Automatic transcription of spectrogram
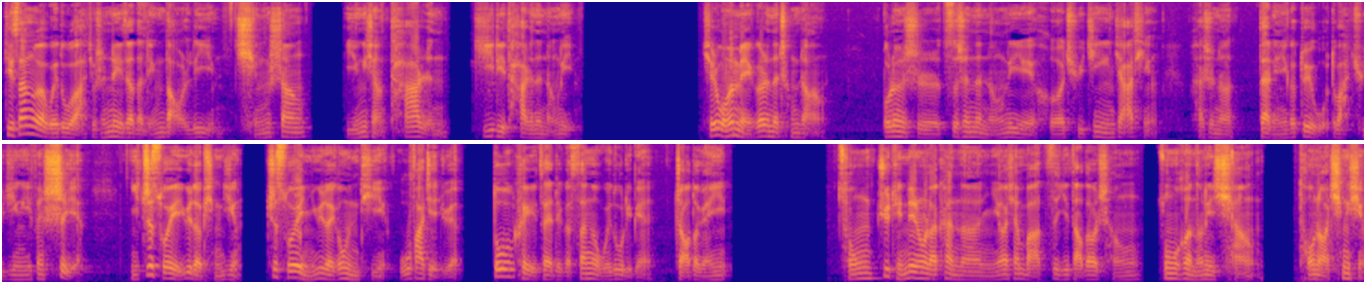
第三个维度啊就是内在的领导力、情商、影响他人、激励他人的能力。其实我们每个人的成长，不论是自身的能力和去经营家庭，还是呢带领一个队伍，对吧？去经营一份事业，你之所以遇到瓶颈，之所以你遇到一个问题无法解决，都可以在这个三个维度里边找到原因。从具体内容来看呢，你要想把自己打造成综合能力强、头脑清醒、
